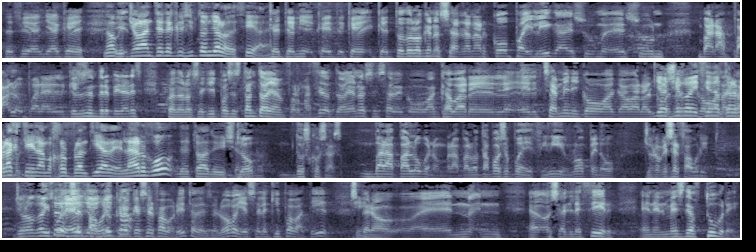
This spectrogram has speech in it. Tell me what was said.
decían ya que No, y- yo antes de Crisitón ya lo decía. ¿eh? que, tenía- que, que- que todo lo que no sea ganar Copa y Liga es un, es un varapalo para el Quesos Entre Pinares cuando los equipos están todavía en formación. Todavía no se sabe cómo va a acabar el, el Chami ni cómo va a acabar el Yo sigo diciendo que el Brac tiene la mejor plantilla de largo de toda división. de Yo, dos cosas. Un varapalo, bueno, un varapalo tampoco se puede definir, ¿no? Pero yo creo que es el favorito. Yo creo que hoy Sí, ser el yo- favorito. Yo creo que es el favorito, desde luego, y es el equipo a batir. Pero, eh, en- en- o sea, el decir en el mes de octubre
